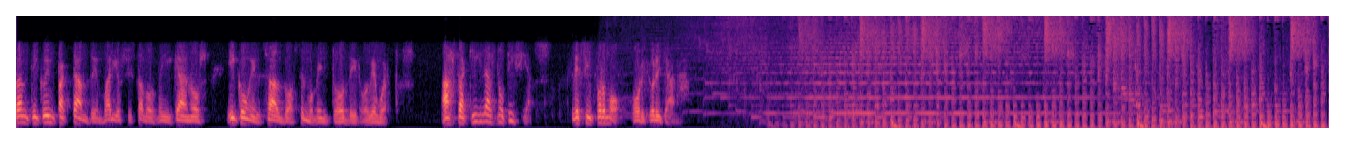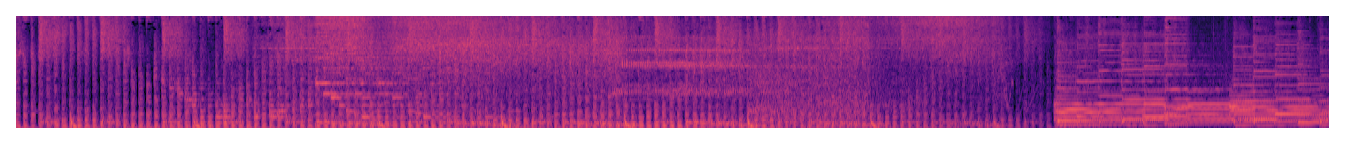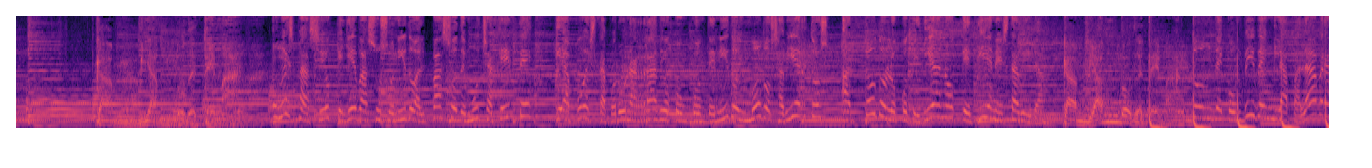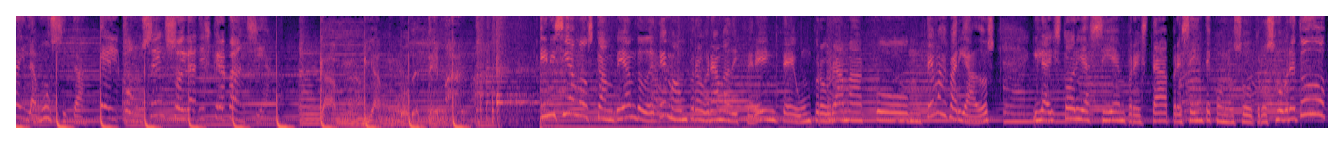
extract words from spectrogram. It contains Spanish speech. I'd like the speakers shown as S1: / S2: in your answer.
S1: Atlántico impactando en varios estados mexicanos y con el saldo hasta el momento de nueve muertos. Hasta aquí las noticias. Les informó Jorge Orellana.
S2: Lleva su sonido al paso de mucha gente que apuesta por una radio con contenido y modos abiertos a todo lo cotidiano que tiene esta vida.
S3: Cambiando de tema.
S2: Donde conviven la palabra y la música, el consenso y la discrepancia.
S3: Cambiando de tema.
S2: Iniciamos cambiando de tema, un programa diferente, un programa con temas variados y la historia siempre está presente con nosotros, sobre todo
